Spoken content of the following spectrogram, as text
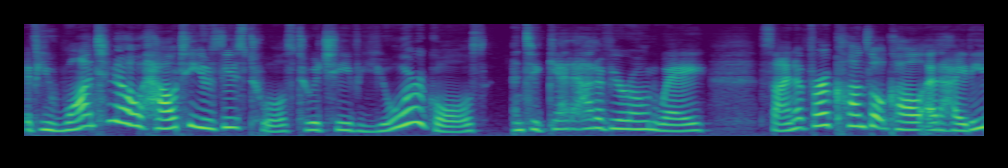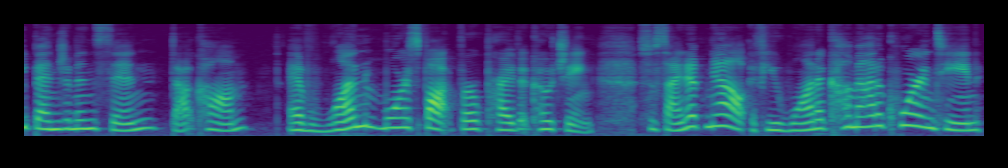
If you want to know how to use these tools to achieve your goals and to get out of your own way, sign up for a consult call at HeidiBenjaminsen.com. I have one more spot for private coaching. So sign up now if you want to come out of quarantine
